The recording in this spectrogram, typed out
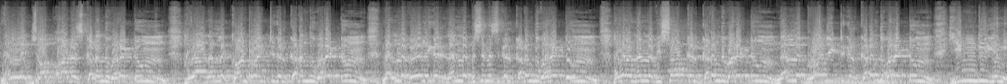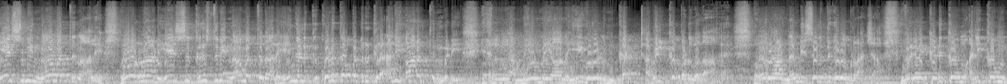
நல்ல ஜாப் ஆர்டர்ஸ் கடந்து வரட்டும். ஐயா நல்ல கான்ட்ராக்டுகள் கடந்து வரட்டும். நல்ல வேலைகள் நல்ல பிசினஸ்கள் கடந்து வரட்டும். ஐயா நல்ல விசாக்கள் கடந்து வரட்டும். நல்ல ப்ராஜெக்டுகள் கடந்து வரட்டும். இன்று என் இயேசுவின் நாமத்தினாலே ஓ நாடு இயேசு கிறிஸ்துவின் நாமத்தினாலே எங்களுக்கு கொடுக்கப்பட்டிருக்கிற அதிகாரத்தின்படி எல்லா மேன்மையான ஈவுகளும் கட்டவிழ்க்கப்படுவதாக ஒரு நாள் நன்றி செலுத்துகிறோம் ராஜா. இவர்களை கெடுக்கவும் அழிக்கவும்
